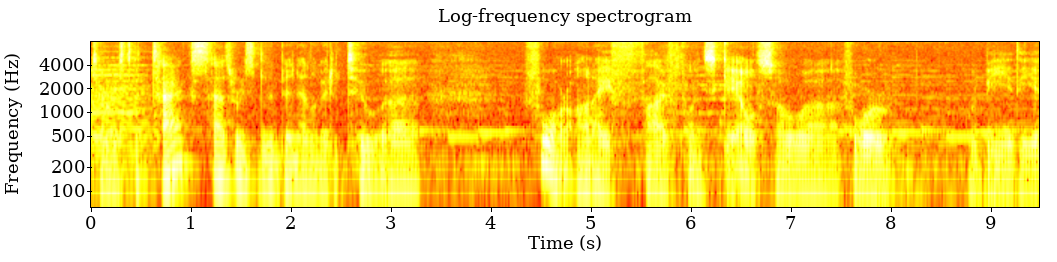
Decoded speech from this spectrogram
terrorist attacks has recently been elevated to uh, four on a five-point scale. So uh, four would be the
